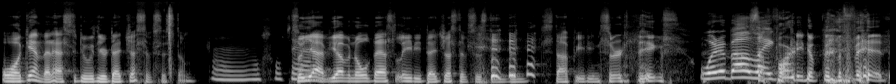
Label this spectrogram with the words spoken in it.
Well, again, that has to do with your digestive system. Oh, so. So yeah, if you have an old ass lady digestive system, then stop eating certain things. what about Stop like farting up in the bed.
